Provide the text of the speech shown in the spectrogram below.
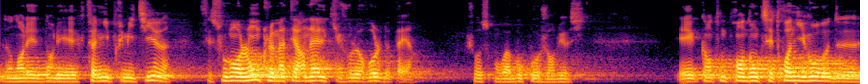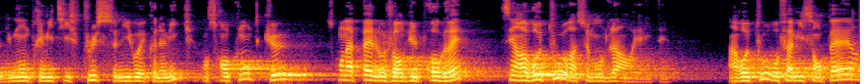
dans les familles primitives, c'est souvent l'oncle maternel qui joue le rôle de père, chose qu'on voit beaucoup aujourd'hui aussi. Et quand on prend donc ces trois niveaux du monde primitif plus ce niveau économique, on se rend compte que ce qu'on appelle aujourd'hui le progrès, c'est un retour à ce monde-là en réalité. Un retour aux familles sans père,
